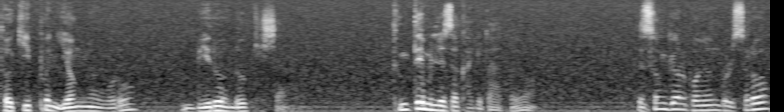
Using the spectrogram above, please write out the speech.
더 깊은 영역으로 밀어넣기 시작합니다. 등대 밀려서 가기도 하고요. 그래서 성경을 보면 볼수록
